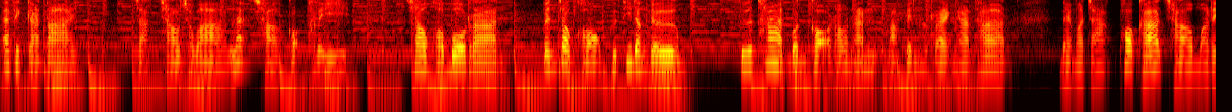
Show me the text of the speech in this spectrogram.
แอฟริกาใต้ จากชาวชวาและชาวเกาะทะเลชาวขอมโบราณเป็นเจ้าของพื้นที่ดังเดิม ซื้อทาสบนเกาะเหล่านั้นมาเป็นแรงงานทาสได้มาจากพ่อค้าชาวมาเล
